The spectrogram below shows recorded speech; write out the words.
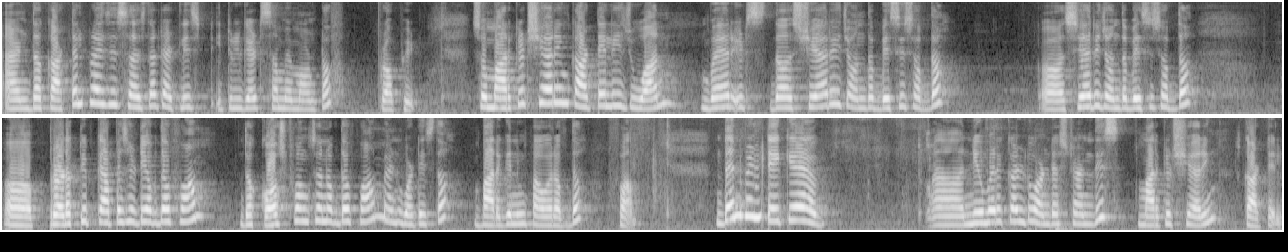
and the cartel price is such that at least it will get some amount of profit. So, market sharing cartel is one where its the share is on the basis of the uh, share is on the basis of the uh, productive capacity of the firm, the cost function of the firm and what is the bargaining power of the firm. Then we will take a uh, numerical to understand this market sharing cartel.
